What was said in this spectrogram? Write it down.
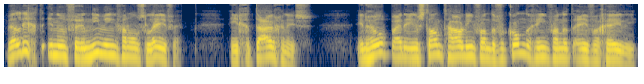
wellicht in een vernieuwing van ons leven, in getuigenis, in hulp bij de instandhouding van de verkondiging van het evangelie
